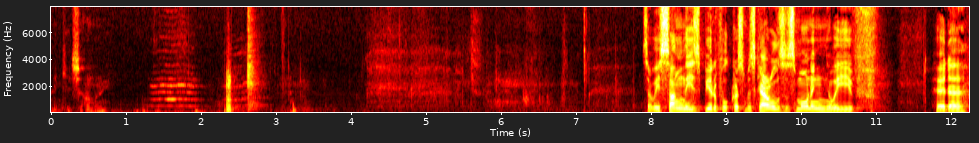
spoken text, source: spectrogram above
Thank you, Shalmarie. So we sung these beautiful Christmas carols this morning. We've heard a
